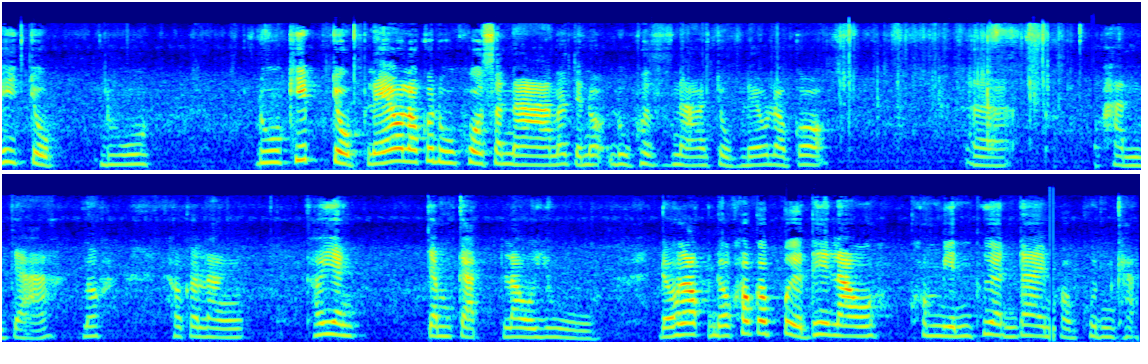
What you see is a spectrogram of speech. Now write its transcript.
ให้จบดู ดูคลิปจบแล้วเราก็ดูโฆษณาเนาะจะเนาะดูโฆษณาจบแล้วเราก็อ่าพันจ๋าเนาะเขากำลังเขายังจำกัดเราอยู่ เดี๋ยวเราเดี๋ยวเขาก็เปิดให้เราคอมเมนต์เพื่อนได้ขอบคุณค่ะ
